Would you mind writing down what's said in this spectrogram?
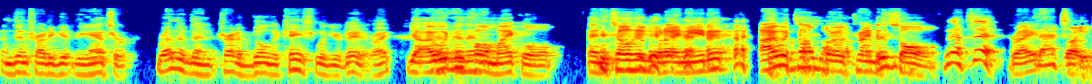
and then try to get the answer rather than try to build a case with your data. Right? Yeah, I wouldn't then, call Michael and tell him what I needed. I would tell him what I was trying to solve. That's it. Right. That's right.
